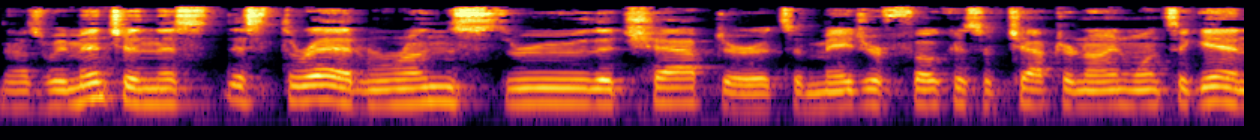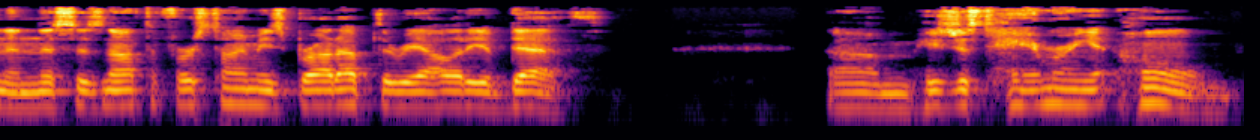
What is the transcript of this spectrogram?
Now, as we mentioned, this, this thread runs through the chapter. It's a major focus of chapter 9 once again, and this is not the first time he's brought up the reality of death. Um, he's just hammering it home.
